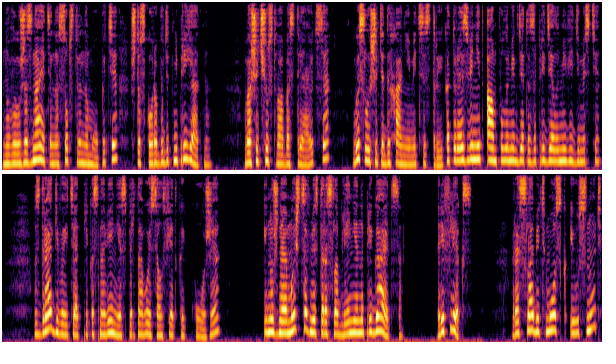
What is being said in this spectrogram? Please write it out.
Но вы уже знаете на собственном опыте, что скоро будет неприятно. Ваши чувства обостряются, вы слышите дыхание медсестры, которая звенит ампулами где-то за пределами видимости, вздрагиваете от прикосновения спиртовой салфеткой к коже, и нужная мышца вместо расслабления напрягается. Рефлекс. Расслабить мозг и уснуть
